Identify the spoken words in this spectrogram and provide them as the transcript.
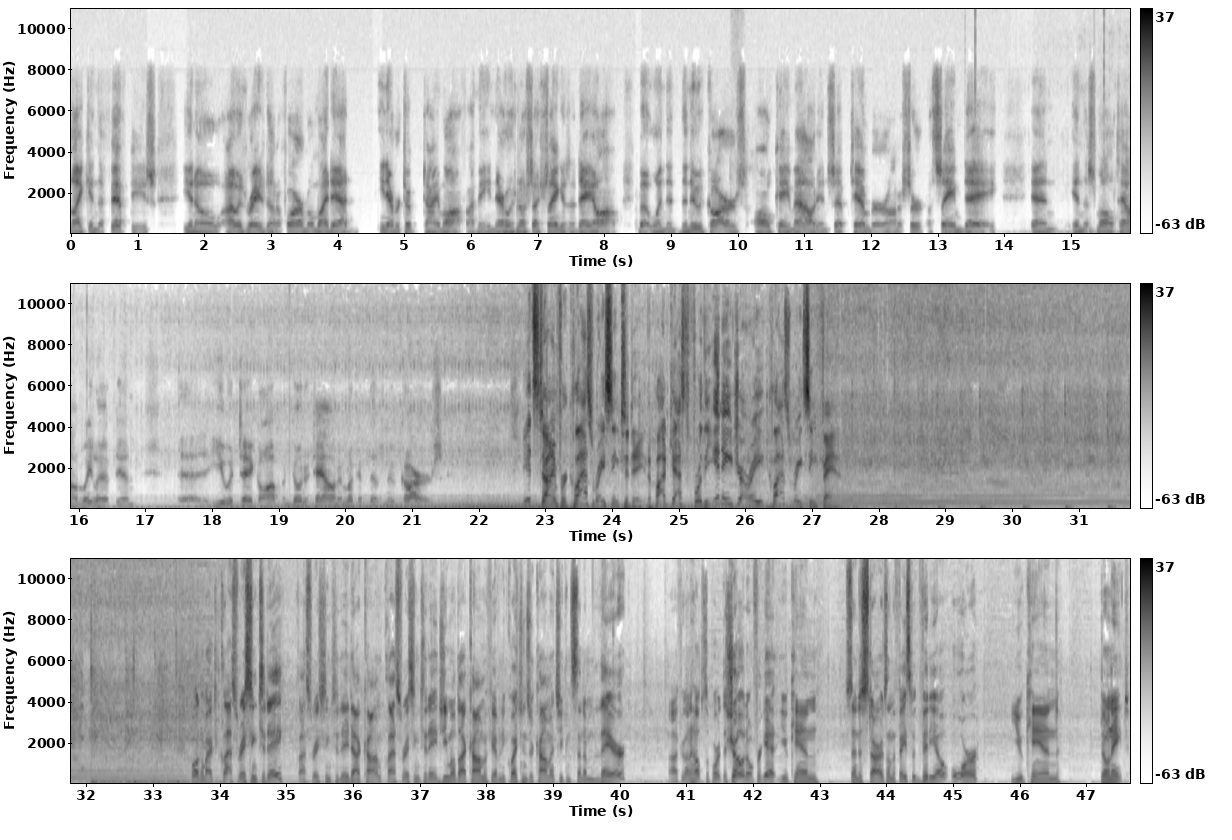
like in the 50s, you know, I was raised on a farm. Well, my dad, he never took time off. I mean, there was no such thing as a day off. But when the, the new cars all came out in September on a certain same day, and in the small town we lived in, uh, you would take off and go to town and look at those new cars. It's time for Class Racing Today, the podcast for the NHRA class racing fan. Welcome back to Class Racing Today, classracingtoday.com, classracingtoday@gmail.com. If you have any questions or comments, you can send them there. Uh, if you want to help support the show, don't forget you can send us stars on the Facebook video or you can donate.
